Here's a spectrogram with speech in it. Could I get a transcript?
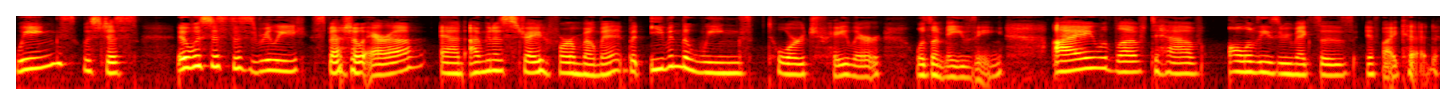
Wings was just it was just this really special era and i'm gonna stray for a moment but even the wings trailer was amazing. I would love to have all of these remixes if I could.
